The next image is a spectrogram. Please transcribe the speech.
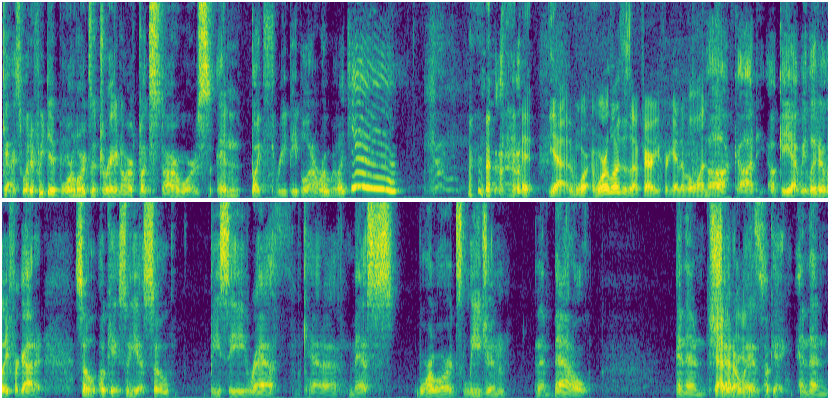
Guys, what if we did Warlords of Draenor but Star Wars, and like three people in a room were like, "Yeah." it, eh, yeah, War- Warlords is a very forgettable one. Oh God. Okay, yeah, we literally forgot it. So okay, so yeah, so BC, Wrath, Cata, Mess, Warlords, Legion, and then Battle, and then Shadowlands. Shadowlands. Okay, and then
